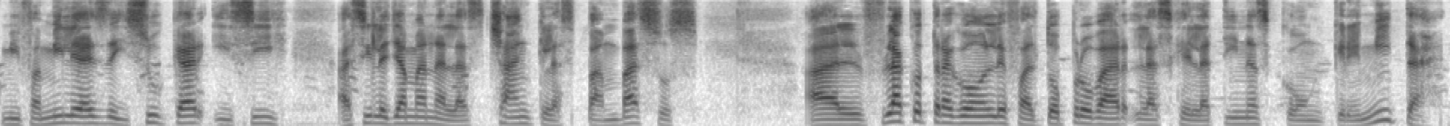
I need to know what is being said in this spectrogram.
Mi familia es de Izúcar y sí, así le llaman a las chanclas, pambazos. Al flaco tragón le faltó probar las gelatinas con cremita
